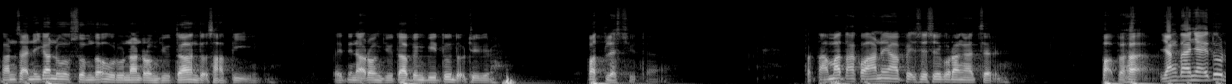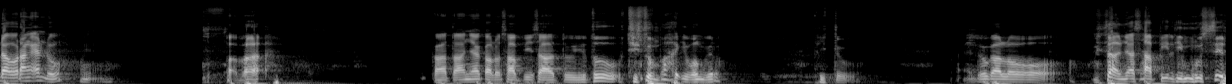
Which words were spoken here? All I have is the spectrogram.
Kan saat ini kan usum tau urunan rong juta untuk sapi. Berarti nak rong juta ping itu untuk di 14 juta. Pertama aneh apik kurang ajar. Pak Bahak, yang tanya itu udah orang Endo. Pak Bahak. Katanya kalau sapi satu itu ditumpahi wong biro. Itu. Itu kalau misalnya sapi limusin.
